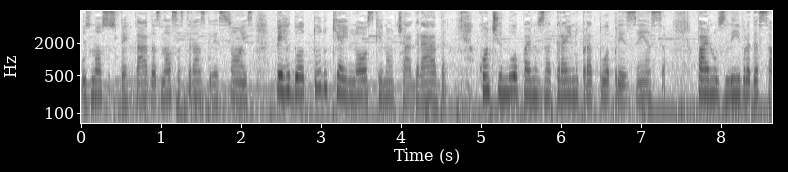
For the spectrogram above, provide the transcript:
os nossos pecados, as nossas transgressões. Perdoa tudo que há em nós que não te agrada. Continua, Pai, nos atraindo para a tua presença. Pai, nos livra dessa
